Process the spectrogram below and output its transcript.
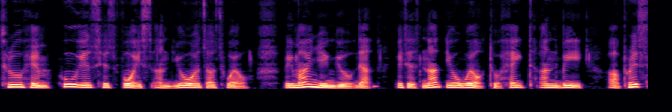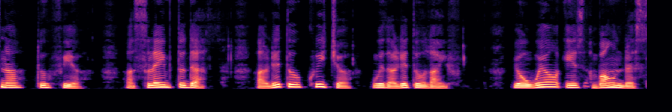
through him who is his voice and yours as well, reminding you that it is not your will to hate and be a prisoner to fear, a slave to death, a little creature with a little life. Your will is boundless.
